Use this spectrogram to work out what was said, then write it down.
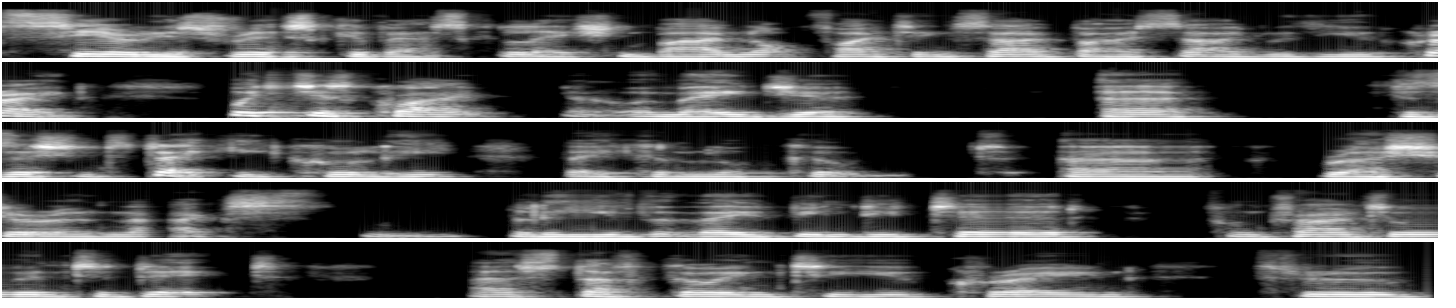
serious risk of escalation, by not fighting side by side with Ukraine, which is quite you know, a major uh, position to take. Equally, they can look at uh, Russia and believe that they've been deterred from trying to interdict uh, stuff going to Ukraine through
